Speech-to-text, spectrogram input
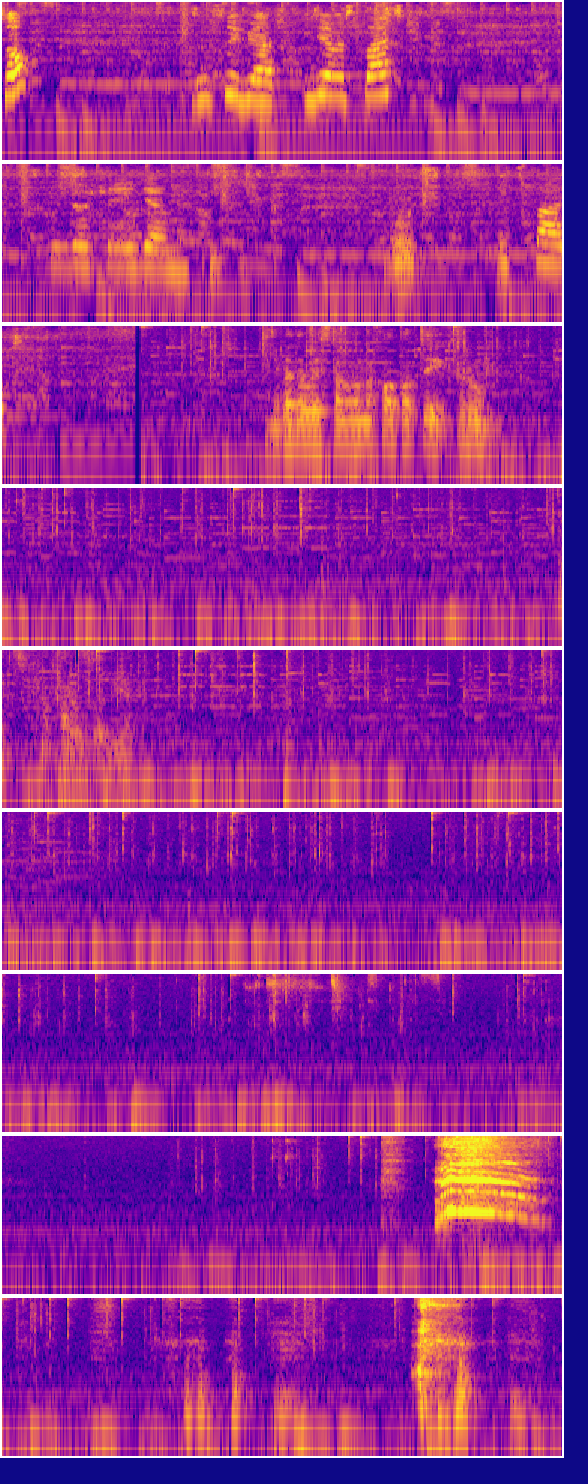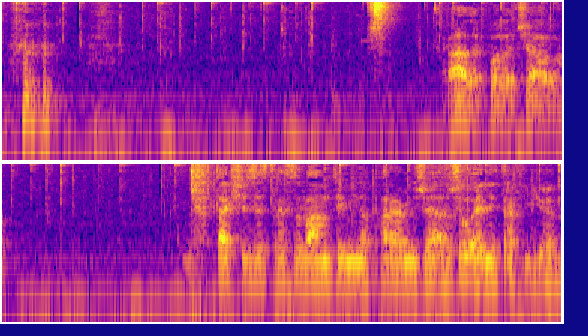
Co? Wysypiasz. Idziemy spać? Jeszcze nie idziemy. Idź spać. Nie będę wastował na chłopa tych, rum. Jak tych na parów poleciało. Tak się zestresowałem tymi naparami, że aż łe nie trafiłem.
